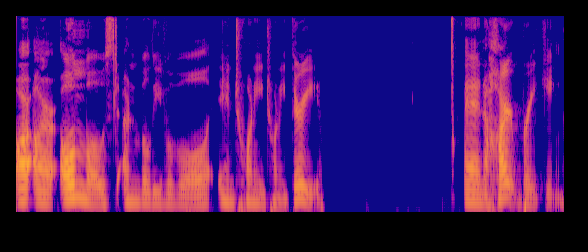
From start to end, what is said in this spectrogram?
or are almost unbelievable in 2023 and heartbreaking.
